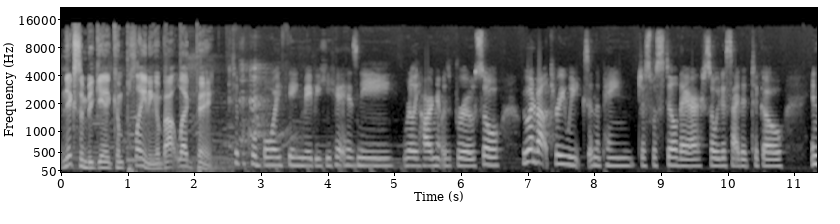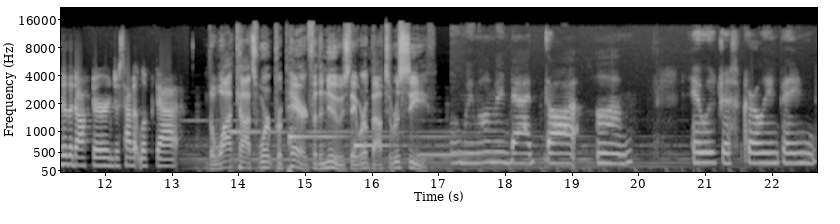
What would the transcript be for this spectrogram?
Nixon began complaining about leg pain. Typical boy thing, maybe he hit his knee really hard and it was bruised. So we went about three weeks and the pain just was still there. So we decided to go into the doctor and just have it looked at. The Whatcotts weren't prepared for the news they were about to receive. Well, my mom and dad thought um, it was just growing pains,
